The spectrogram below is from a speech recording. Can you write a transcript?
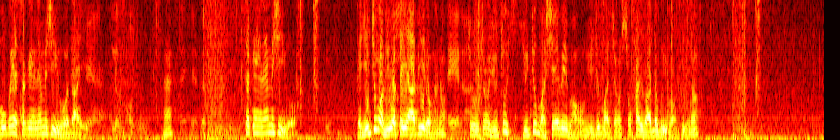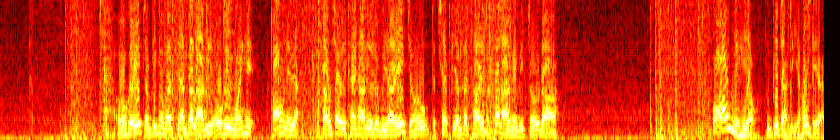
ဟိုဘက် second လည်းမရှိဘူးဟောဒါကြီးအဲ့လိုမဟုတ်ဘူးဟမ်ဆိုင်ချက်တက်ပြီး second လည်းမရှိဘူးကဲ YouTube မှာ view 100ပြည့်တော့မယ်နော်ကျွန်တော်ကျွန်တော် YouTube YouTube မှာ share ပေးပါအောင် YouTube မှာကျွန်တော် subscriber လုပ်ပေးပါအောင်ပြီနော် Okay ကျွန်တော် pick and fire ပြန်ပတ်လာပြီ okay one hit ကောင်းတယ်ဗျ တောက်လျှောက်ရေးထိုင်ထားလေးကိုလုပ်ပေးကြတယ်ကျွန်တော်တို့တစ်ချက်ပြန်ပတ်ထားတယ်မထွက်လာခဲ့ပြီကျွန်တော်တို့ဒါကောင်းနေဟဲ့အောင်သူပြစ်တာလေးဟုတ်တယ်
